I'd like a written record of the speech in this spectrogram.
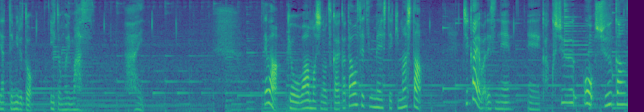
やってみるといいと思います。はい。では今日は模試の使い方を説明してきました。次回はですね、えー、学習を習慣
